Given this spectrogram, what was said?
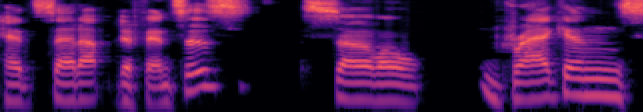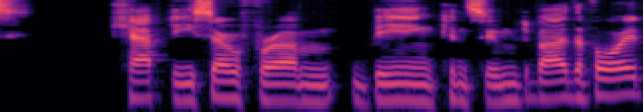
had set up defenses. So dragons kept Iso from being consumed by the void.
